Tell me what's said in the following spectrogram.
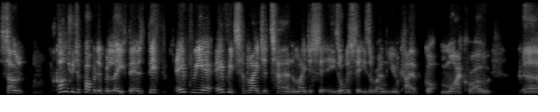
So contrary to popular belief, there's diff- every every major town and major cities, all the cities around the UK have got micro uh,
